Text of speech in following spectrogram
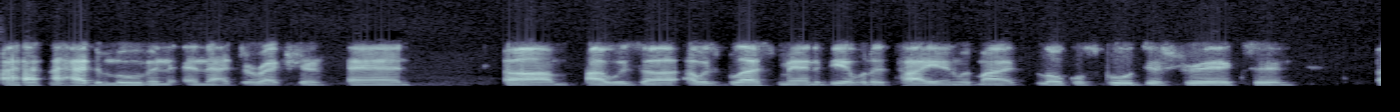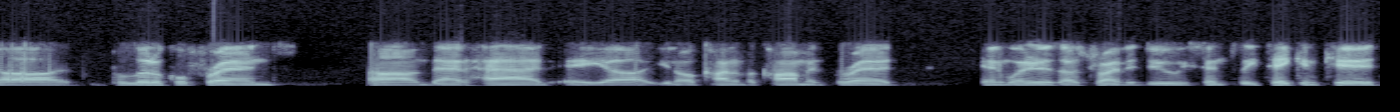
I, I had to move in, in that direction. And um, I was uh, I was blessed, man, to be able to tie in with my local school districts and uh, political friends um, that had a uh, you know kind of a common thread in what it is I was trying to do, essentially taking kids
